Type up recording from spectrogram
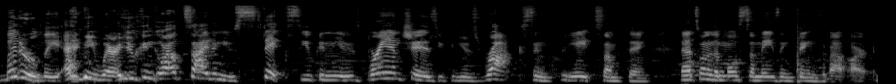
literally anywhere. You can go outside and use sticks, you can use branches, you can use rocks and create something. That's one of the most amazing things about art.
